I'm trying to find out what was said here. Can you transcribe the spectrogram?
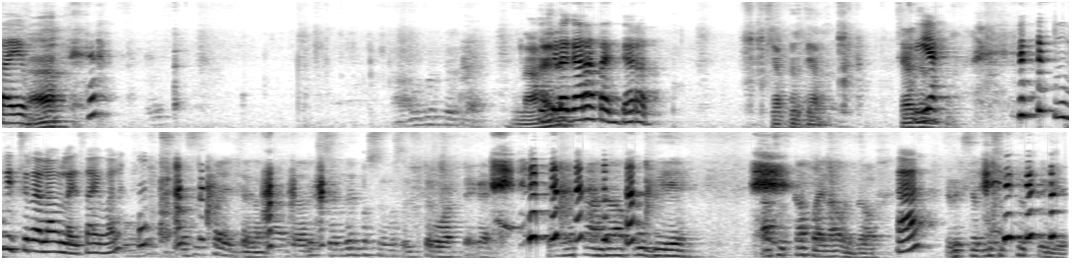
साहेब. हा. नाही इकडे घरात आहेत घरात. शाकर त्याला. शाकर या. कोबी चिरा लावलाय साहेबाला. तसंच पाहिजे त्याला. आता रिक्षात लय बसून बसून फिर वाटतंय काय. कांदा कोबी असंच कापायला आवड जाव. हा? रिक्षात बसून फिरतोय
